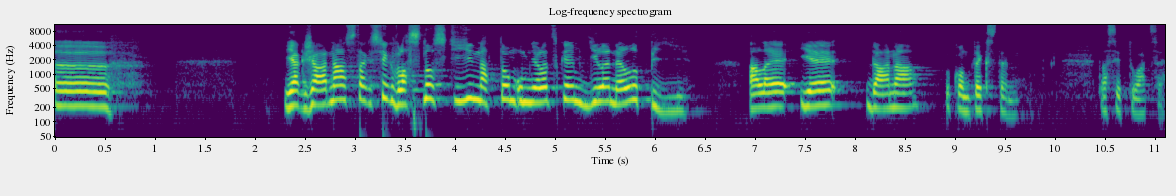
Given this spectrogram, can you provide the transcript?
eh, jak žádná z těch vlastností na tom uměleckém díle nelpí, ale je dána kontextem, ta situace.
